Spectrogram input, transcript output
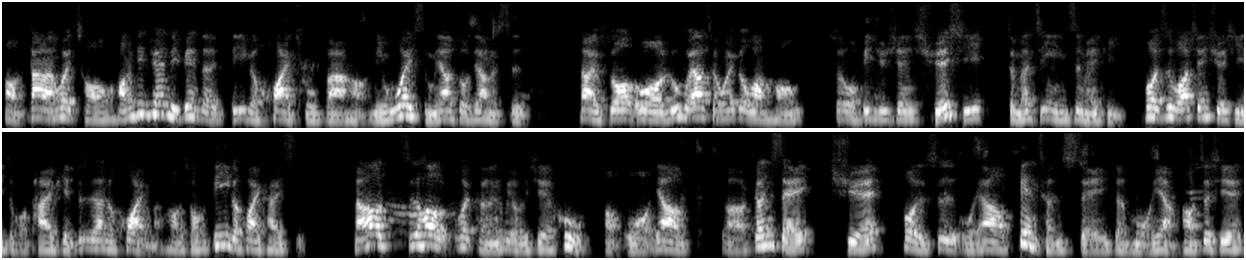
好，当然会从黄金圈里面的第一个坏出发哈。你为什么要做这样的事？那你说我如果要成为一个网红，所以我必须先学习怎么经营自媒体。或者是我要先学习怎么拍片，这是它的坏嘛？好，从第一个坏开始，然后之后会可能会有一些户哦，我要呃跟谁学，或者是我要变成谁的模样，哦，这些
